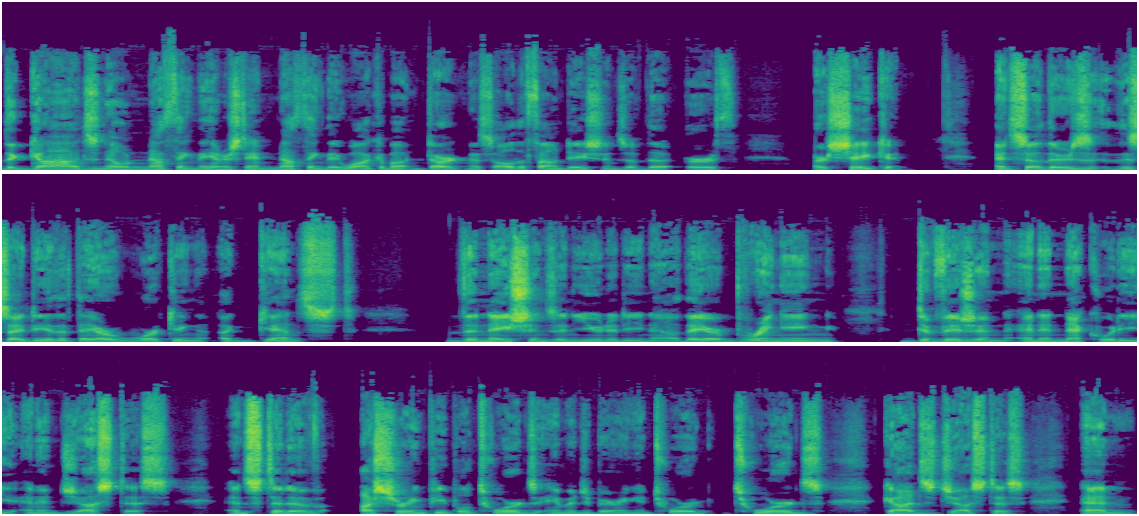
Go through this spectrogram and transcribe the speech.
The gods know nothing, they understand nothing. They walk about in darkness. All the foundations of the earth are shaken. And so there's this idea that they are working against the nations in unity now. They are bringing division and inequity and injustice instead of ushering people towards image bearing and toward towards God's justice. And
